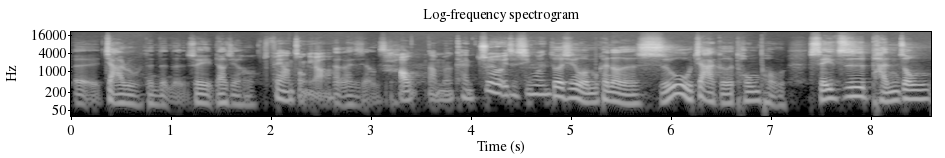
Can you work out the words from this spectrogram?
呃加入等等的。所以了解哈，非常重要，大概是这样子。好，那我们看最后一则新闻。最后新闻我们看到的食物价格通膨，谁知盘中？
